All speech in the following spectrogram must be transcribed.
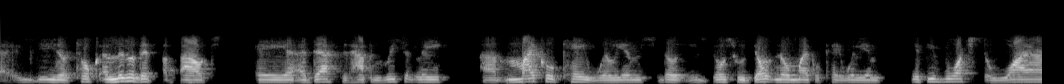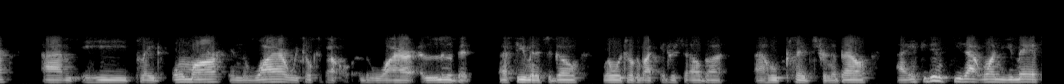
uh, you know, talk a little bit about a, a death that happened recently. Uh, Michael K. Williams. Those, those who don't know Michael K. Williams, if you've watched The Wire, um, he played Omar in The Wire. We talked about The Wire a little bit a few minutes ago when we were talking about Idris Elba, uh, who played Stringer Bell. Uh, if you didn't see that one, you may have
